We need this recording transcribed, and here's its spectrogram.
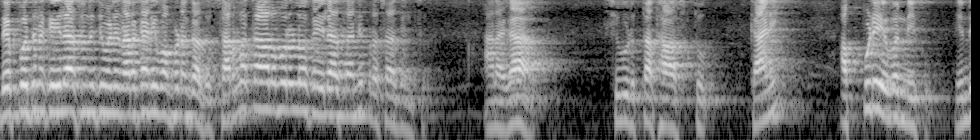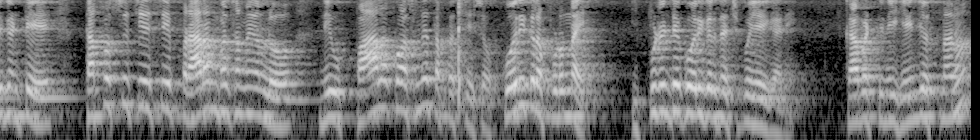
రేపొద్దున కైలాసం నుంచి మళ్ళీ నరకానికి పంపడం కాదు సర్వకాలములలో కైలాసాన్ని ప్రసాదించు. అనగా శివుడు తథాస్తు. కానీ అప్పుడే ఇవ్వను నీకు. ఎందుకంటే తపస్సు చేసే ప్రారంభ సమయంలో నీవు పాల కోసమే తపస్సు చేసావు. కోరికలు అప్పుడున్నాయి. ఇప్పుడంటే కోరికలు చచ్చిపోయాయి కానీ కాబట్టి నీకేం చేస్తున్నాను?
